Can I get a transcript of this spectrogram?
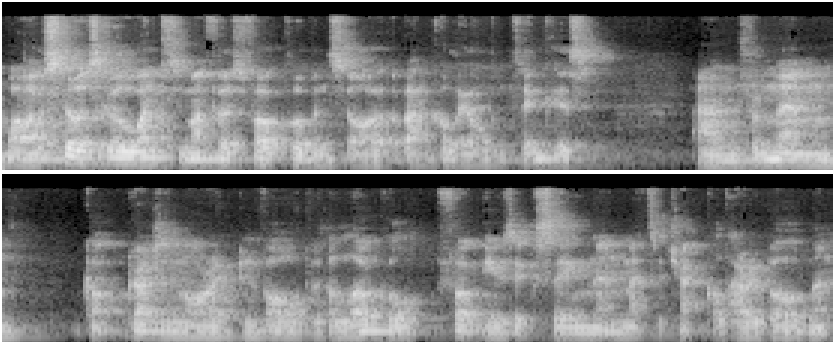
while I was still at school, I went to my first folk club and saw a band called the Oldham Tinkers, and from them got gradually more involved with the local folk music scene and met a chap called Harry Boardman,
